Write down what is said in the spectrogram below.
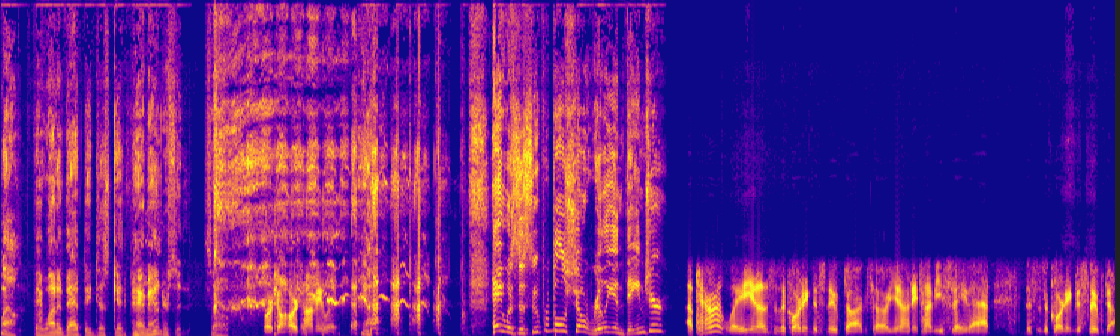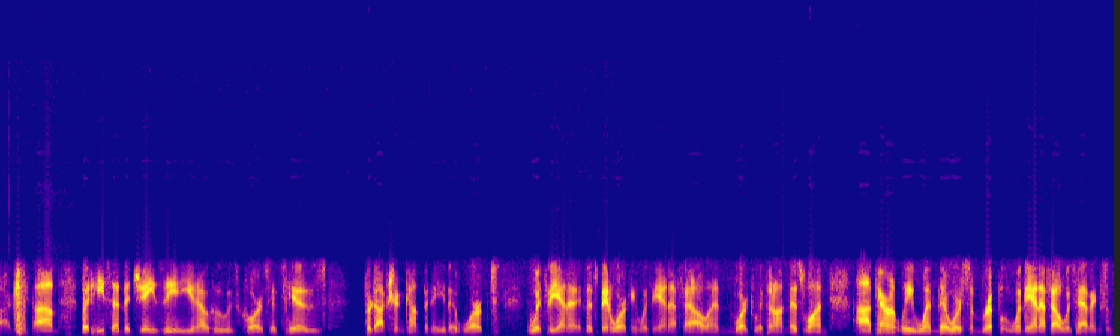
Well, if they wanted that, they'd just get Pam Anderson. So, or or Tommy Lee? Hey, was the Super Bowl show really in danger? Apparently, you know, this is according to Snoop Dogg. So, you know, anytime you say that, this is according to Snoop Dogg. Um, but he said that Jay Z, you know, who of course, it's his production company that worked with the that's been working with the NFL and worked with it on this one. Uh, apparently, when there were some ripple, when the NFL was having some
